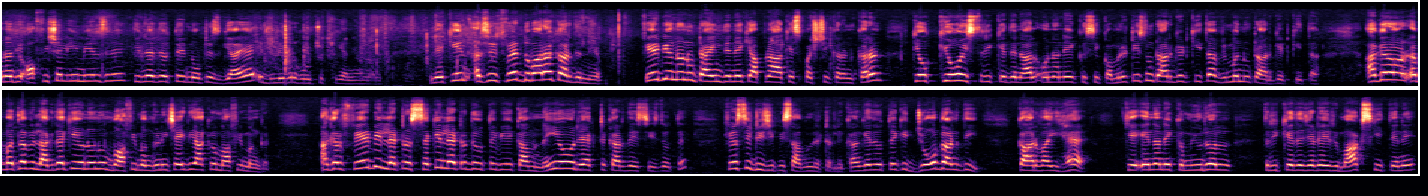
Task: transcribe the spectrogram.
ਉਹਨਾਂ ਦੀ ਆਫੀਸ਼ੀਅਲ ਈਮੇਲਸ ਨੇ, ਜਿਨ੍ਹਾਂ ਦੇ ਉੱਤੇ ਨੋਟਿਸ ਗਿਆ ਹੈ, ਇਹ ਡਿਲੀਵਰ ਹੋ ਚੁੱਕੀਆਂ ਨੇ ਉਹਨਾਂ ਨੂੰ। ਲੇਕਿਨ ਅਸੀਂ ਫਿਰ ਦੁਬਾਰਾ ਕਰ ਦਿੰਦੇ ਹਾਂ। ਫਿਰ ਵੀ ਉਹਨਾਂ ਨੂੰ ਟਾਈਮ ਦੇਣੇ ਕਿ ਆਪਣਾ ਆ ਕੇ ਸਪਸ਼ਟੀਕਰਨ ਕਰਨ ਕਿ ਉਹ ਕਿਉਂ ਇਸ ਤਰੀਕੇ ਦੇ ਨਾਲ ਉਹਨਾਂ ਨੇ ਕਿਸੇ ਕਮਿਊਨਿਟੀਜ਼ ਨੂੰ ਟਾਰਗੇਟ ਕੀਤਾ ਵਿਮਨ ਨੂੰ ਟਾਰਗੇਟ ਕੀਤਾ। ਅਗਰ ਉਹ- ਮਤਲਬ ਲੱਗਦਾ ਕਿ ਉਹਨਾਂ ਨੂੰ ਮਾਫੀ ਮੰਗਣੀ ਚਾਹੀਦੀ ਆ ਕੇ ਉਹ ਮਾਫੀ ਮੰਗਣ। ਅਗਰ ਫਿਰ ਵੀ ਲੈਟਰ ਸੈਕਿੰਡ ਲੈਟਰ ਦੇ ਉੱਤੇ ਵੀ ਇਹ ਕੰਮ ਨਹੀਂ ਹੋ ਰਿਐਕਟ ਕਰਦੇ ਇਸ ਚੀਜ਼ ਦੇ ਉੱਤੇ, ਫਿਰ ਅਸੀਂ ਡੀਜੀਪੀ ਸਾਹਿਬ ਨੂੰ ਲੈਟਰ ਲਿਖਾਂਗੇ ਦੇ ਉੱਤੇ ਕਿ ਜੋ ਬਣਦੀ ਕਾਰਵਾਈ ਹੈ ਕਿ ਇਹਨਾਂ ਨੇ ਕਮਿਊਨਲ ਤਰੀਕੇ ਦੇ ਜਿਹੜੇ ਰਿਮਾਰਕਸ ਕੀਤੇ ਨੇ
